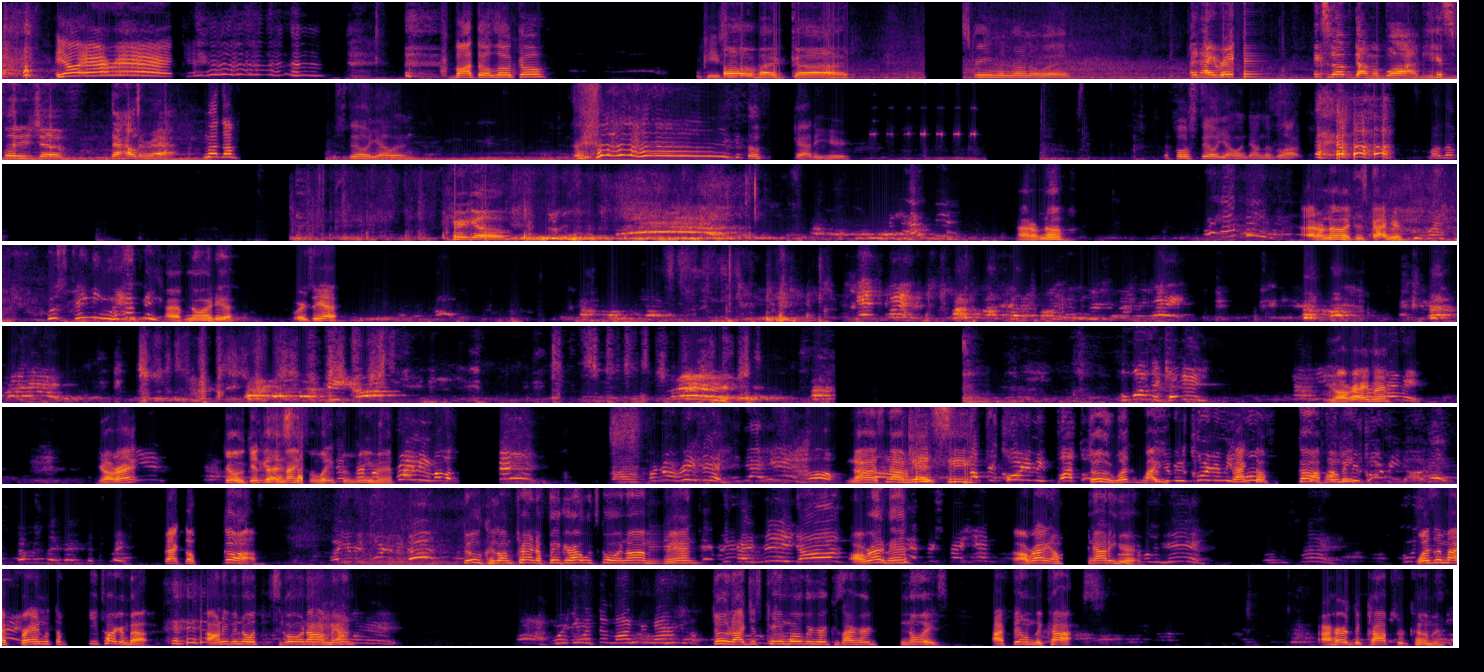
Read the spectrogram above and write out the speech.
Yo, Eric! Vato Loco. Piece of Oh my god. scream and run away. And Irene picks it up down the block. He gets footage of the house they're at. Mother. Still yelling. Get the f- out of here. The fool's still yelling down the block. Mother. Here we go. What happened? I don't know. What happened? I don't know. I just got here. What? Who's screaming? What happened? I have no idea. Where's he at? Guess what? Who was it, Kenny? You all right, man? You all right? Dude, get that knife away from me, man. Spray me, mother. Uh, for no reason. Is that him? Oh, Nah, it's not I me. see. stop recording me, Pato. Dude, what? Why Are you you recording me? back the f- off, homie? record me, dog. Hey, let me spray, let me spray. Back the f- off, Why you recording me, dog? Dude. Cause I'm trying to figure out what's going on, man. Me, dog. All right, man. Pepper spray him. All right, I'm out of here. Wasn't him. Wasn't spray. Wasn't my friend. What the f- you talking about? I don't even know what's going on, man. Were you at the laundromat? Dude, I just came over here because I heard noise. I filmed the cops. I heard the cops were coming.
